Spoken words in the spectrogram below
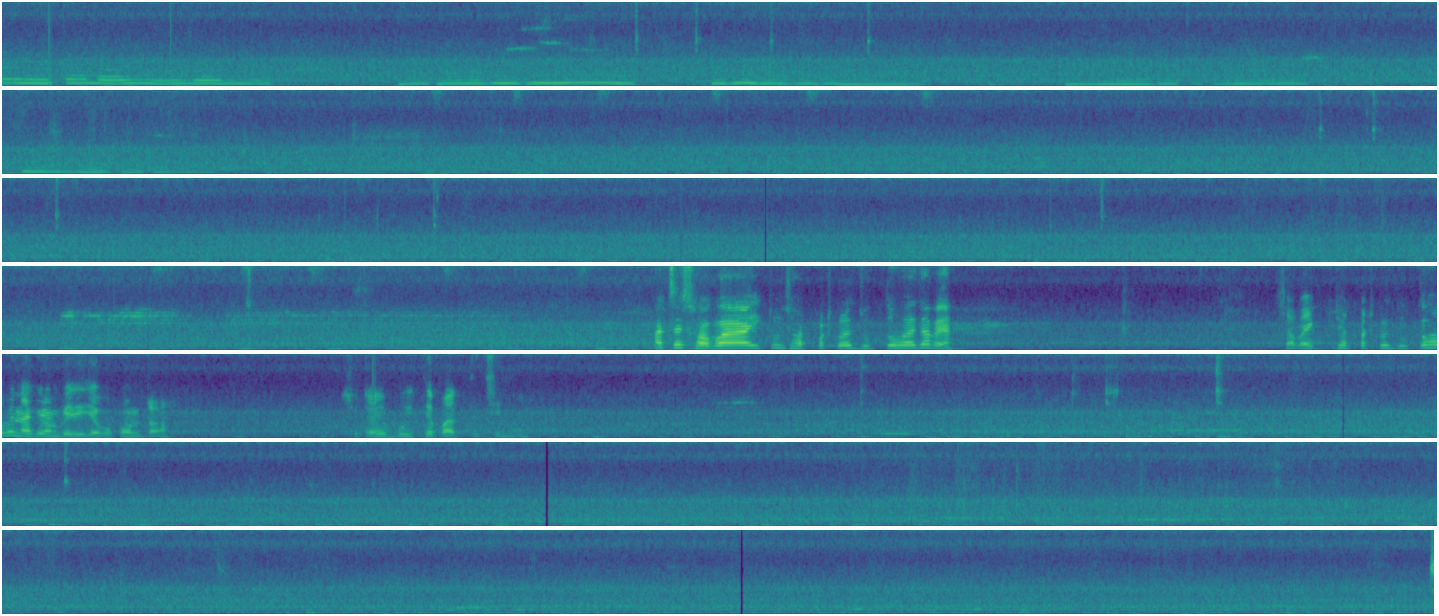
আচ্ছা সবাই একটু ঝটপট করে যুক্ত হয়ে যাবে। সবাই একটু ঝটপট করে যুক্ত হবে নাকি আমি বেরিয়ে যাব? কোনটা? সেটাই বুঝতে পারতেছি না।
